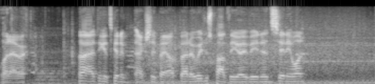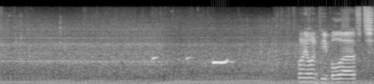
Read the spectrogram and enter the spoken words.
Whatever. Alright, I think it's gonna actually pay off better. We just popped the UAV, and didn't see anyone. Twenty-one people left.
